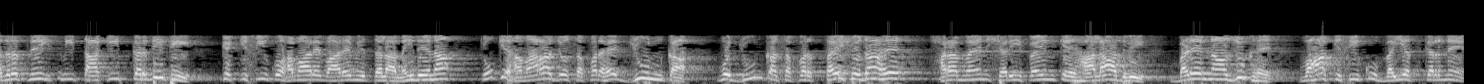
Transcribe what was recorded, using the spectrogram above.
حضرت نے اتنی تاکید کر دی تھی کہ کسی کو ہمارے بارے میں اطلاع نہیں دینا۔ کیونکہ ہمارا جو سفر ہے جون کا، وہ جون کا سفر طے شدہ ہے، حرمین شریفین کے حالات بھی بڑے نازک ہیں۔ وہاں کسی کو بیعت کرنے،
